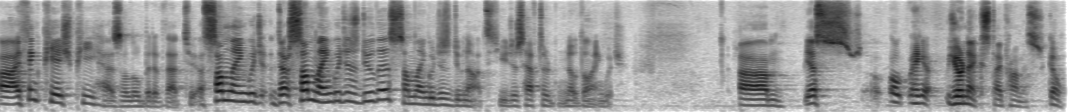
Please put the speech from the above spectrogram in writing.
Uh, I think PHP has a little bit of that too. Uh, some language, there are some languages do this, some languages do not. You just have to know the language. Um, yes, oh, hang on. you're next, I promise. Go.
